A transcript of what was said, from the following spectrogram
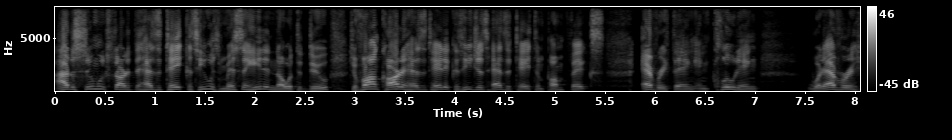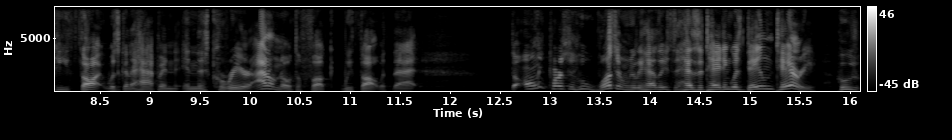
I'd assume he started to hesitate because he was missing. He didn't know what to do. Jevon Carter hesitated because he just hesitates and pump fakes everything, including whatever he thought was going to happen in this career. I don't know what the fuck we thought with that. The only person who wasn't really hesitating was Dalen Terry, who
